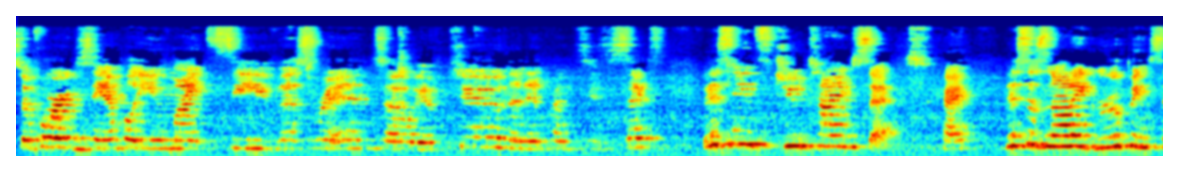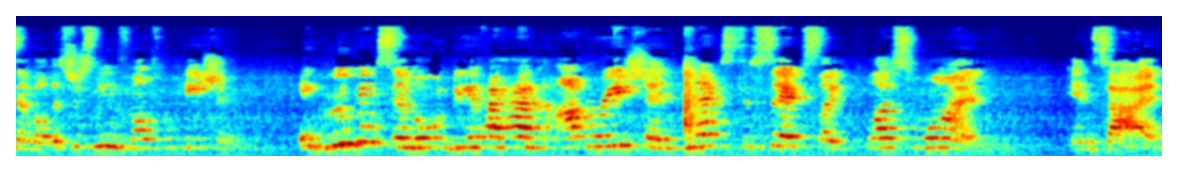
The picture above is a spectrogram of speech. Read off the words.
So for example, you might see this written, so we have 2 and then in parentheses 6. This means 2 times 6, okay? This is not a grouping symbol. This just means multiplication. A grouping symbol would be if I had an operation next to 6, like plus 1 inside.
